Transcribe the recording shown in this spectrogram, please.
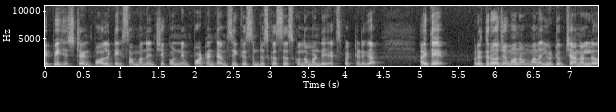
ఏపీ హిస్టరీ అండ్ పాలిటీకి సంబంధించి కొన్ని ఇంపార్టెంట్ ఎంసీక్యూస్ని డిస్కస్ చేసుకుందామండి ఎక్స్పెక్టెడ్గా అయితే ప్రతిరోజు మనం మన యూట్యూబ్ ఛానల్లో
